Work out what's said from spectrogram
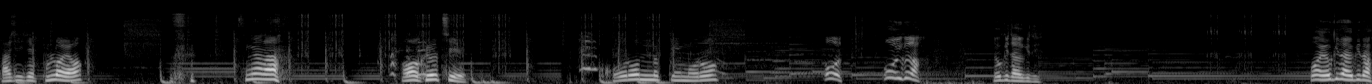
다시 이제 불러요. 승현아. 어, 그렇지. 그런 느낌으로. 어, 어, 이거다. 여기다, 여기다. 와, 여기다, 여기다.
